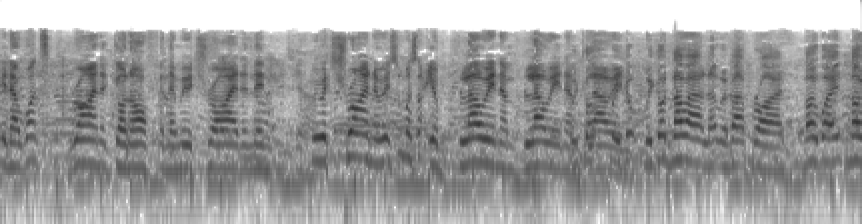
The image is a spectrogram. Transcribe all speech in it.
you know once Ryan had gone off, and then we were tried, and then we were trying to. It's almost like you're blowing and blowing and We got, we blowing. got we got no outlet without Bryan. No way. No,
